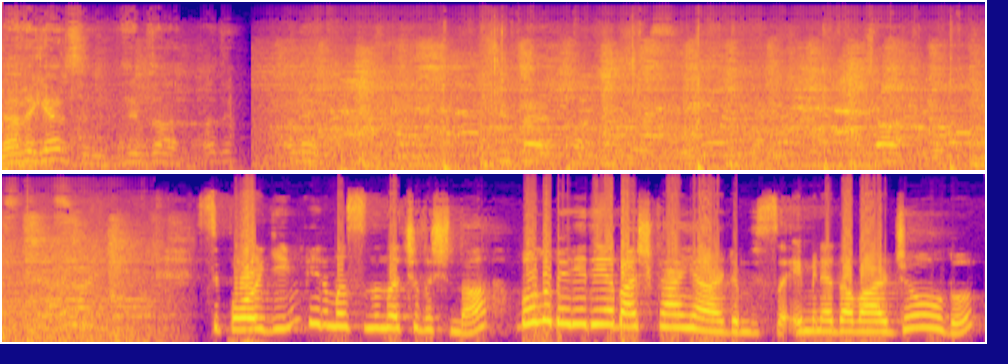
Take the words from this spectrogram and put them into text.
Merve gelsin. İmza. Hadi. Hadi. Süper. Sağ. Spor giyim firmasının açılışına Bolu Belediye Başkan Yardımcısı Emine Davarcıoğlu,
